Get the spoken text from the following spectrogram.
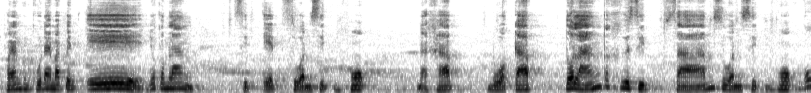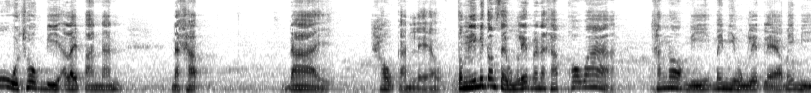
เพราะฉะนั้นคุณครูได้มาเป็น a ยกกำลัง 11 ส่วน 16 นะครับ บวกกับตัวหลังก็คือ 13 ส่วน 16 โอ้โชคดีอะไรปานนั้นนะครับ ได้เท่ากันแล้ว ตรงนี้ไม่ต้องใส่วงเล็บแล้วนะครับ เพราะว่า ข้างนอกนี้ไม่มีวงเล็บแล้วไม่มี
